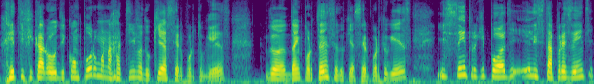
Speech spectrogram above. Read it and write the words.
retificar ou de compor uma narrativa do que é ser português, do, da importância do que é ser português e sempre que pode ele está presente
